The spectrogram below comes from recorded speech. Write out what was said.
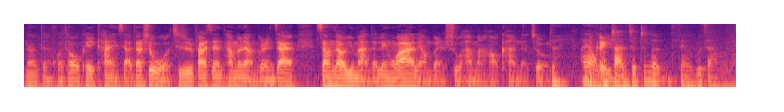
那等回头我可以看一下，但是我其实发现他们两个人在相较于买的另外两本书还蛮好看的，就对，哎呀，我可以们展就真的一点都不讲了吗？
